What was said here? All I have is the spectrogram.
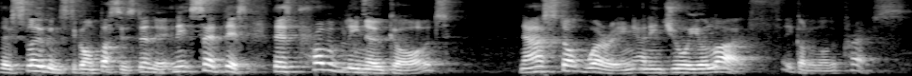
those slogans to go on buses, didn't they? And it said this There's probably no God. Now stop worrying and enjoy your life. It got a lot of press.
